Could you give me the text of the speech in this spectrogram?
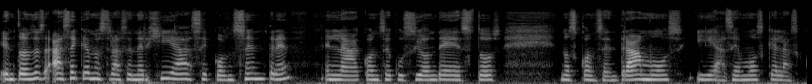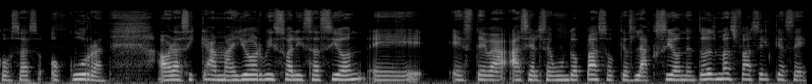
Entonces hace que nuestras energías se concentren en la consecución de estos, nos concentramos y hacemos que las cosas ocurran. Ahora sí que a mayor visualización, eh, este va hacia el segundo paso, que es la acción. Entonces es más fácil que se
